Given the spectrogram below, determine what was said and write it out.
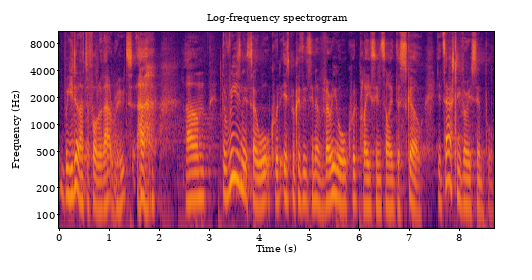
But you don't have to follow that route. um, the reason it's so awkward is because it's in a very awkward place inside the skull. It's actually very simple.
